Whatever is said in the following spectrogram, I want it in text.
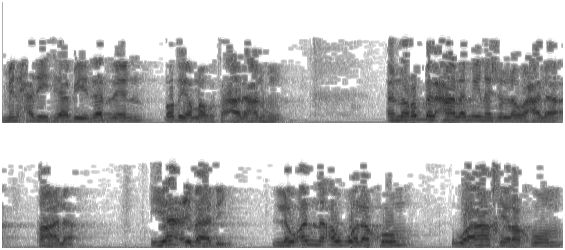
من حديث أبي ذر رضي الله تعالى عنه. أن رب العالمين جل وعلا قال يا عبادي لو أن أولكم وآخركم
